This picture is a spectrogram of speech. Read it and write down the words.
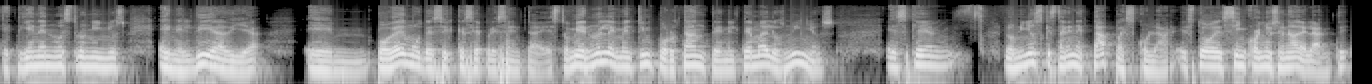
que tienen nuestros niños en el día a día, em, podemos decir que se presenta esto. Miren, un elemento importante en el tema de los niños es que mm, los niños que están en etapa escolar, esto es cinco años en adelante,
